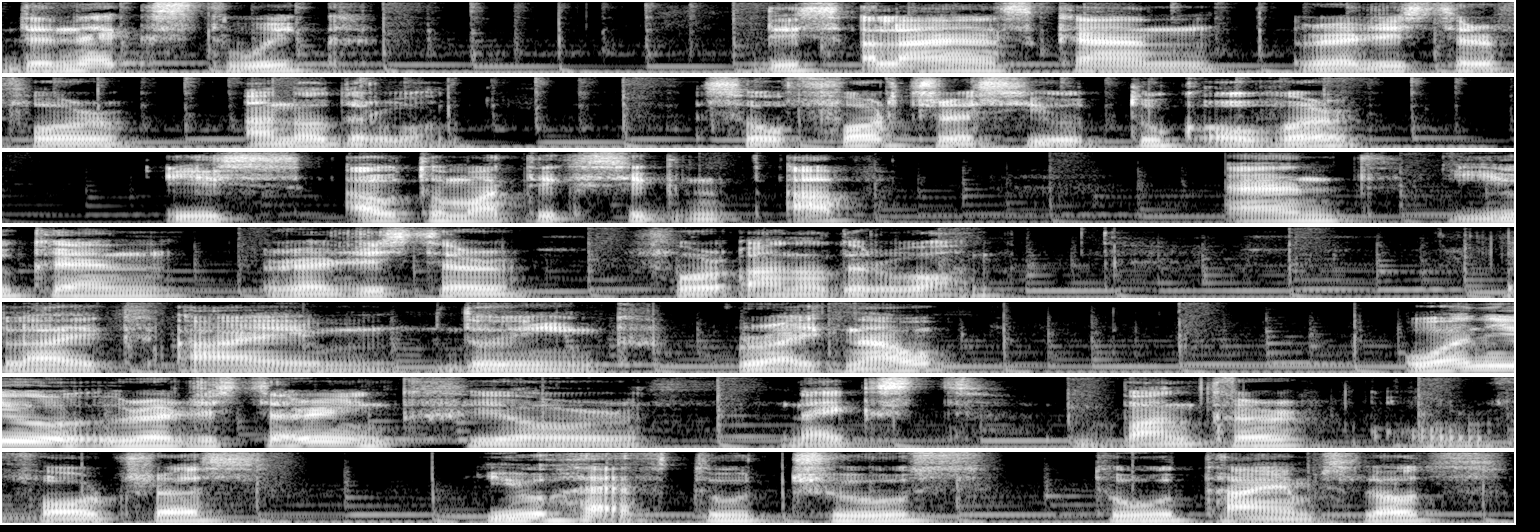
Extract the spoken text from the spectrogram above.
the next week this alliance can register for another one so fortress you took over is automatic signed up and you can register for another one like I'm doing right now. When you registering your next bunker or fortress, you have to choose two time slots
